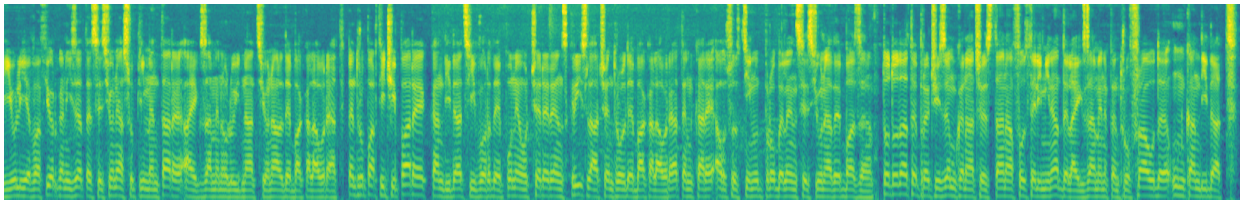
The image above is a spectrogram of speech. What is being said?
iulie va fi organizată sesiunea suplimentară a examenului național de bacalaureat. Pentru participare, candidații vor depune o cerere înscris la centrul de bacalaureat în care au susținut probele în sesiunea de bază. Totodată precizăm că în acest an a fost eliminat de la examen pentru fraudă un candidat.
